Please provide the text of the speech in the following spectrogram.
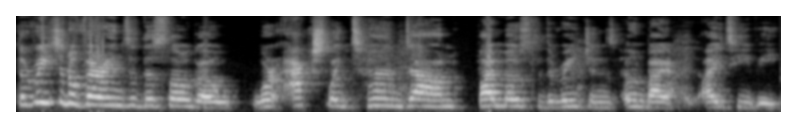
the regional variants of this logo were actually turned down by most of the regions owned by ITV.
